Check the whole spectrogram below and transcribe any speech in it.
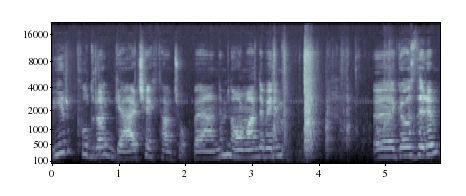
bir pudra gerçekten çok beğendim. Normalde benim e, gözlerim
